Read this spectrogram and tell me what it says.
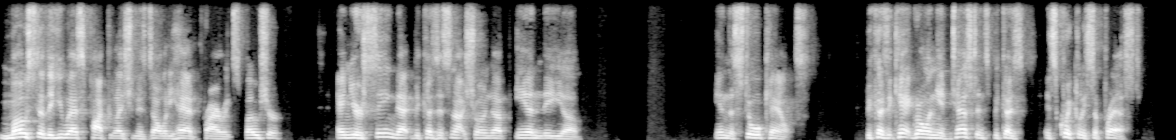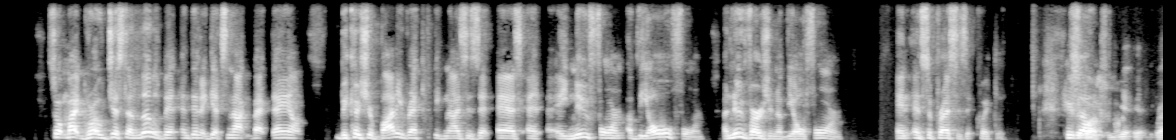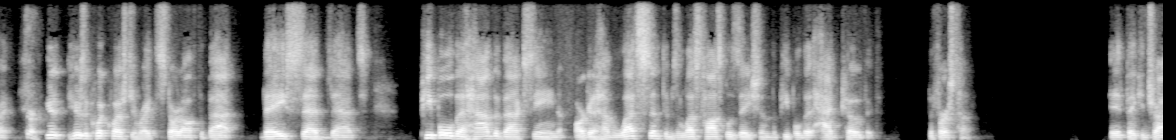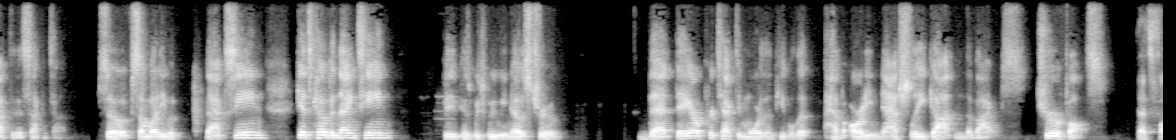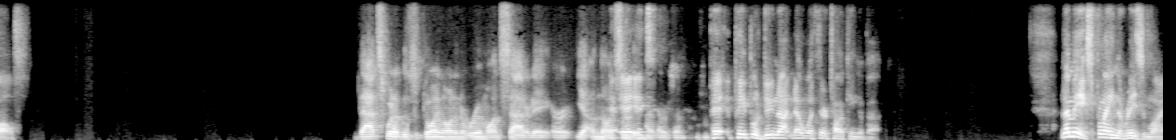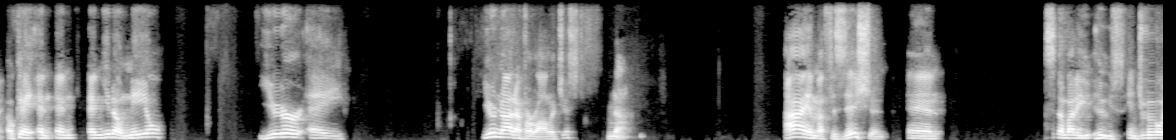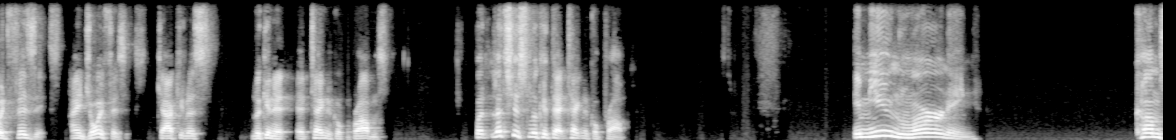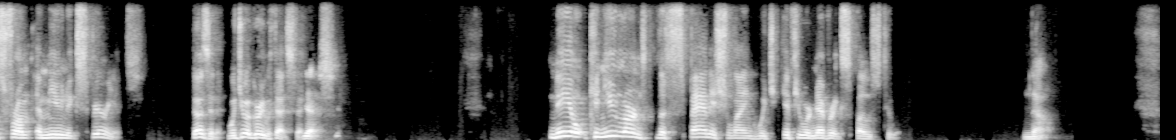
Most of the US population has already had prior exposure. And you're seeing that because it's not showing up in the uh, in the stool counts because it can't grow in the intestines because it's quickly suppressed. So it might grow just a little bit and then it gets knocked back down because your body recognizes it as a, a, new form of the old form, a new version of the old form, and, and suppresses it quickly. Here's so, a question. Yeah, yeah, right. Sure. Here, here's a quick question, right, to start off the bat. They said that people that had the vaccine are going to have less symptoms and less hospitalization than the people that had COVID the first time if they contracted it a second time. So if somebody with vaccine gets COVID 19, because which we, we know is true, that they are protected more than people that have already naturally gotten the virus. True or false? That's false. That's what it was going on in a room on Saturday, or yeah, no, on Sunday night. Mm-hmm. People do not know what they're talking about. Let me explain the reason why. Okay, and and and you know, Neil, you're a you're not a virologist. No. I am a physician and somebody who's enjoyed physics. I enjoy physics, calculus, looking at, at technical problems. But let's just look at that technical problem. Immune learning comes from immune experience, doesn't it? Would you agree with that statement? Yes. Neil, can you learn the Spanish language if you were never exposed to it? No.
